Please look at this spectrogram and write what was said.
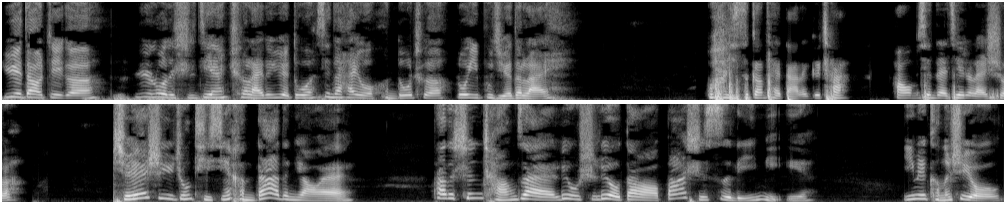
越到这个日落的时间，车来的越多。现在还有很多车络绎不绝的来。不好意思，刚才打了一个岔。好，我们现在接着来说，雪燕是一种体型很大的鸟，哎，它的身长在六十六到八十四厘米。因为可能是有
